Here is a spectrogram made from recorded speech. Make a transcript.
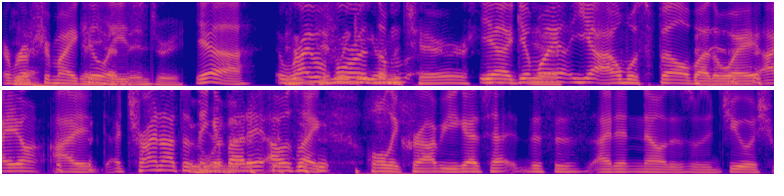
I Yeah. ruptured my Yeah, you had an Achilles. injury. Yeah, Didn't- right before the, the chair. Or yeah, something? get my yeah. I almost fell. By the way, I don't. I I try not to think about it. it. I was like, holy crap, you guys. Ha- this is. I didn't know this was a Jewish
